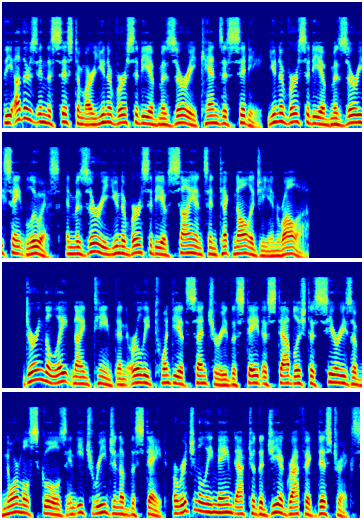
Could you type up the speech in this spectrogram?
The others in the system are University of Missouri Kansas City, University of Missouri St. Louis, and Missouri University of Science and Technology in Rolla. During the late 19th and early 20th century the state established a series of normal schools in each region of the state, originally named after the geographic districts,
